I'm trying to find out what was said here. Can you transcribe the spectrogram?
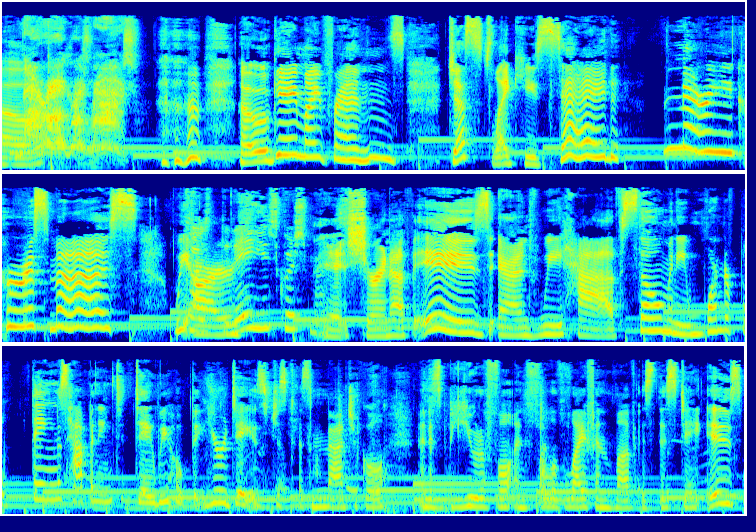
Oh. okay, my friends. Just like he said, Merry Christmas. We are. Today is Christmas. It sure enough is. And we have so many wonderful things happening today. We hope that your day is just as magical and as beautiful and full of life and love as this day is.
